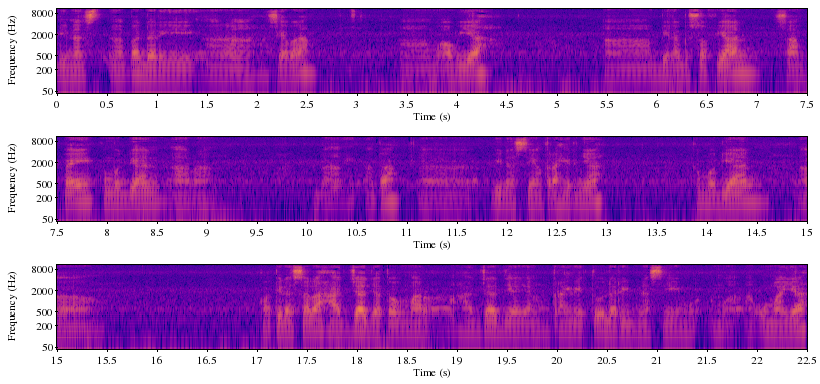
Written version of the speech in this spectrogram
dinas apa dari uh, siapa? Uh, Muawiyah uh, bin Abu Sofyan sampai kemudian uh, apa e, dinasti yang terakhirnya. Kemudian e, kalau tidak salah Hajjaj atau Umar Hajjaj ya yang terakhir itu dari dinasti Umayyah.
